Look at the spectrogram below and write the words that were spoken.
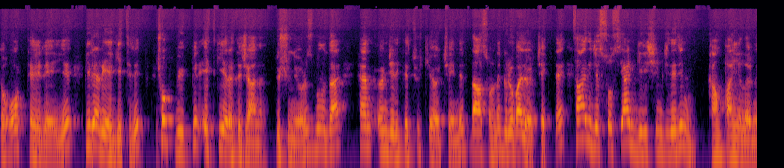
sorumluluk.org.tr'yi bir araya getirip çok büyük bir etki yaratacağını düşünüyoruz. Bunu da hem öncelikle Türkiye ölçeğinde daha sonra da global ölçekte sadece sosyal girişimcilerin kampanyalarının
